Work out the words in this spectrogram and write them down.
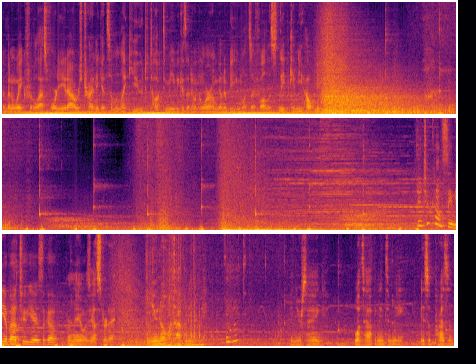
I've been awake for the last 48 hours trying to get someone like you to talk to me because I don't know where I'm gonna be once I fall asleep. Can you help me? Did you come see me about two years ago? For me, it was yesterday. You know what's happening to me? Mm-hmm. And you're saying what's happening to me is a present.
